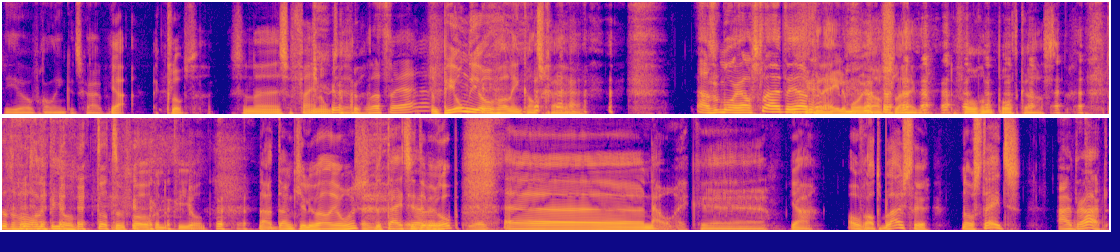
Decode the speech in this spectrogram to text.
die je overal in kunt schuiven. ja klopt. Het is een, eh, is een fijn om te hebben. Wat zei jij? Een pion die je overal in kan schuiven. Ja, dat is een mooie afsluiter. Ja, een hele mooie afsluiting. De volgende podcast. Tot de volgende pion. Tot de volgende pion. Nou, dank jullie wel, jongens. De tijd zit er weer op. Eh, nou, ik, ja, overal te beluisteren. Nog steeds. Uiteraard.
